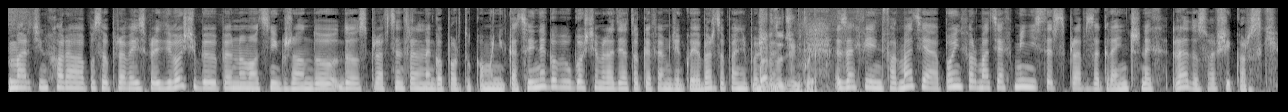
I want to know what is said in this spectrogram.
Marcin Chorała, poseł Prawa i Sprawiedliwości, były pełnomocnik rządu do spraw Centralnego Portu Komunikacyjnego, był gościem Radia Tok FM. Dziękuję bardzo panie pośle. Bardzo dziękuję. Za chwilę informacja, a po informacjach minister spraw zagranicznych Radosław Sikorski.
